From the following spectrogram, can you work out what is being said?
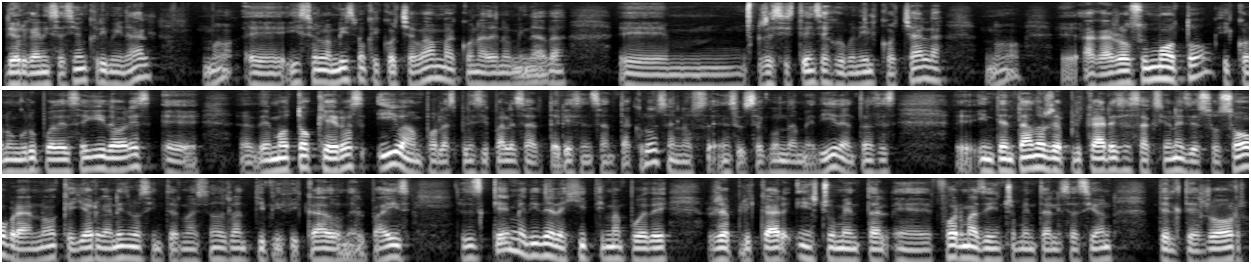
de organización criminal, eh, hizo lo mismo que Cochabamba con la denominada em, resistencia juvenil Cochala, ¿no? Eh, agarró su moto y con un grupo de seguidores eh, de motoqueros iban por las principales arterias en Santa Cruz en, su segunda medida, entonces intentando replicar esas acciones de zozobra, ¿no? que ya organismos internacionales lo han tipificado en el país. Entonces, ¿qué medida legítima puede replicar formas de instrumentalización del terror,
